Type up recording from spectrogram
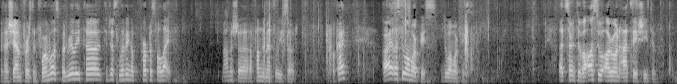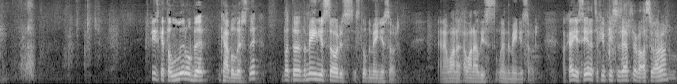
with Hashem first and foremost, but really to, to just living a purposeful life. Mamish, a, a fundamental yisod. Okay? Alright, let's do one more piece. Do one more piece. Let's turn to Va'asu Aron Atze Shitim. Piece gets a little bit Kabbalistic, but the, the main yisod is, is still the main yisod. And I want to I wanna at least learn the main yisod. Okay, you see it? It's a few pieces after. Va'asu aron.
